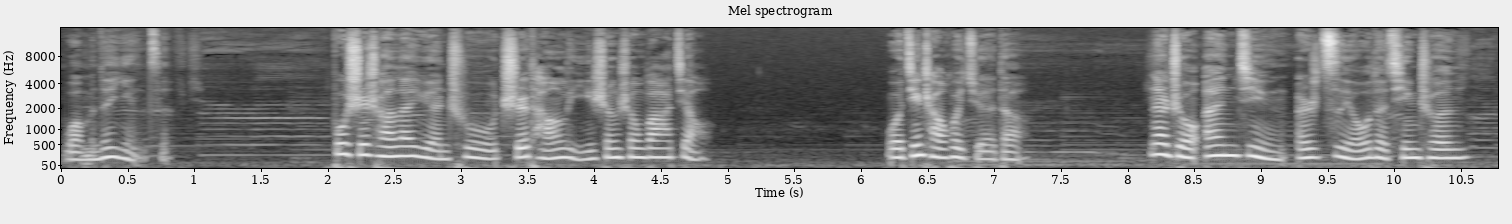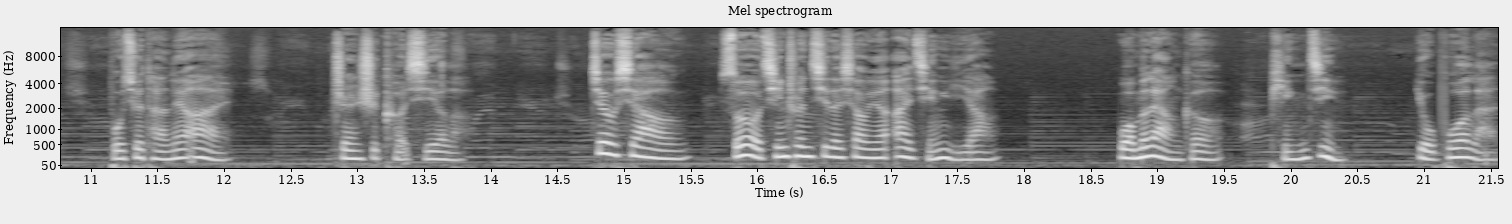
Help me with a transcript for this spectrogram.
我们的影子。不时传来远处池塘里一声声蛙叫。我经常会觉得，那种安静而自由的青春，不去谈恋爱，真是可惜了。就像所有青春期的校园爱情一样，我们两个平静。有波澜，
